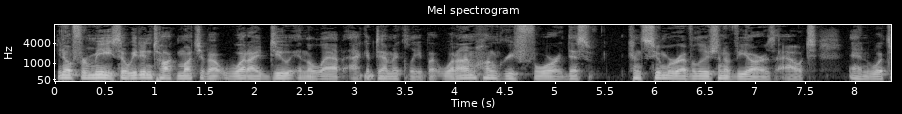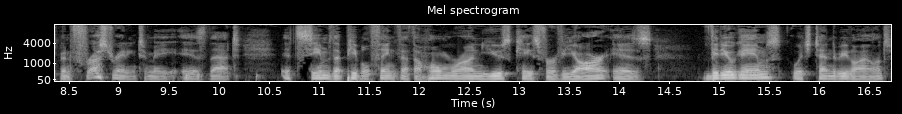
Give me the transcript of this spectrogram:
You know, for me, so we didn't talk much about what I do in the lab academically, but what I'm hungry for this consumer revolution of VR is out. And what's been frustrating to me is that it seems that people think that the home run use case for VR is video games, which tend to be violent,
